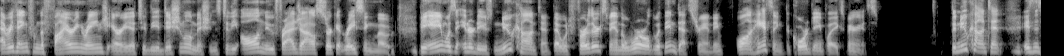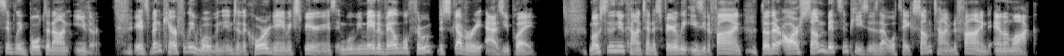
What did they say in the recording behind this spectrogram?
Everything from the firing range area to the additional missions to the all new fragile circuit racing mode. The aim was to introduce new content that would further expand the world within Death Stranding while enhancing the core gameplay experience. The new content isn't simply bolted on either. It's been carefully woven into the core game experience and will be made available through discovery as you play. Most of the new content is fairly easy to find, though there are some bits and pieces that will take some time to find and unlock.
